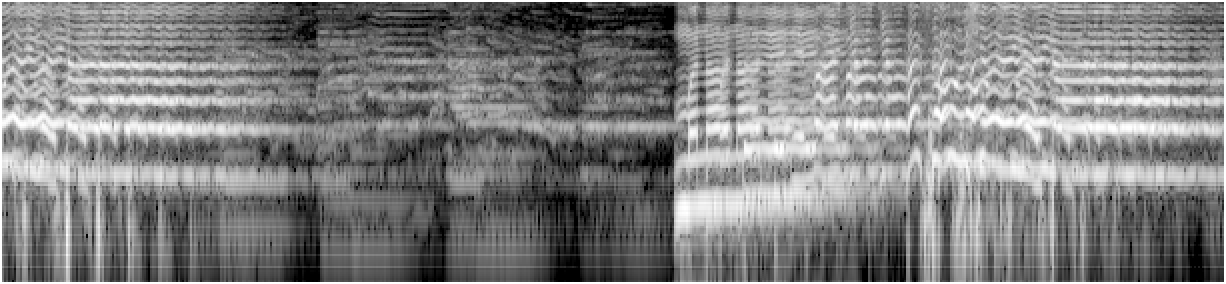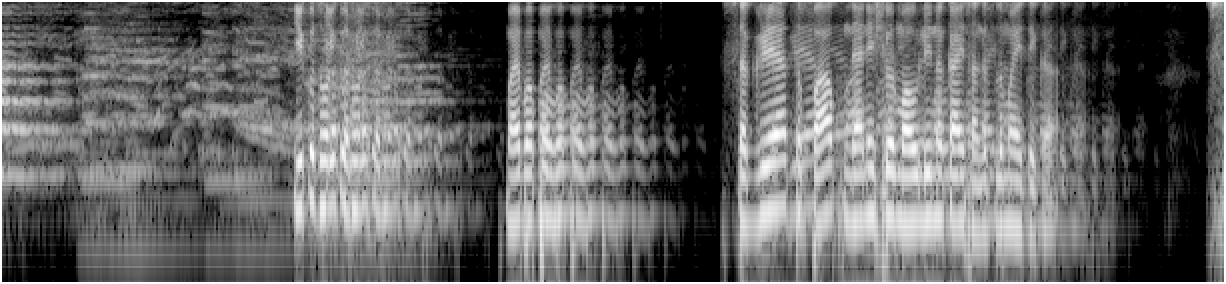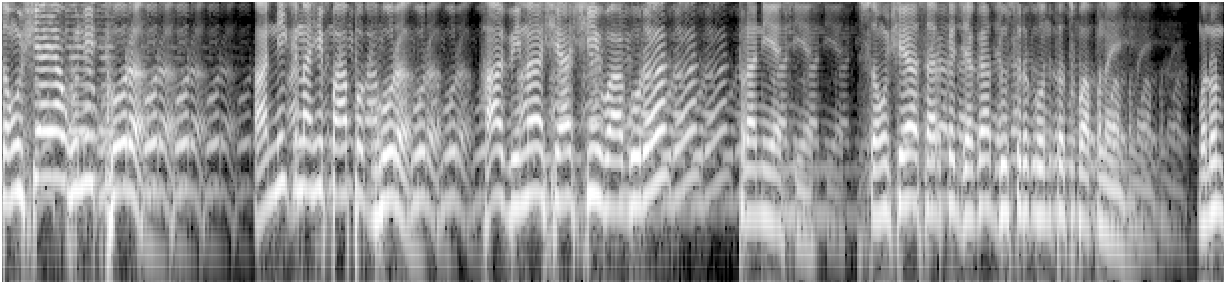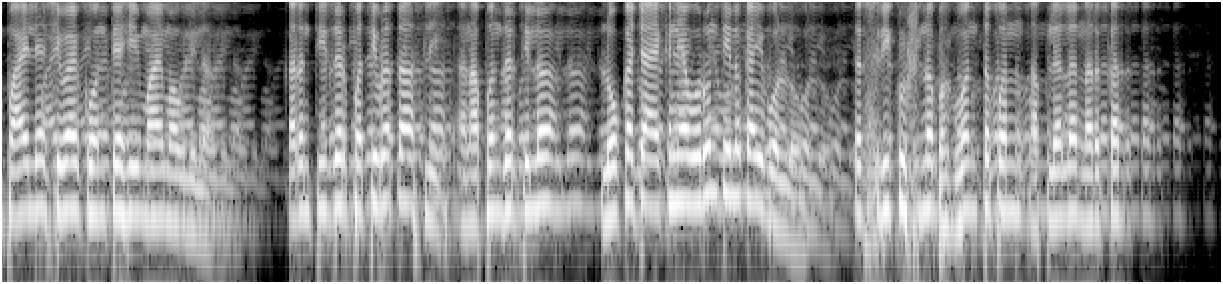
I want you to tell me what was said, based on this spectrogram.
मनात रे माझ्या संशय सारा. एक थोडं कमी. माय बापा सगळ्यात पाप ज्ञानेश्वर माऊलीनं काय सांगितलं माहितीये का? संशयाहुनी थोर अनिक नाही पाप घोर हा विनाशाशी वागुर प्राणियाशी संशयासारखं जगात दुसरं कोणतंच पाप नाही. म्हणून पाहिल्याशिवाय कोणत्याही माय माऊलीला. कारण ती जर पतिव्रता असली आणि आपण जर तिला लोकांच्या ऐकण्यावरून तिला काही बोललो तर श्रीकृष्ण भगवंत पण आपल्याला नरकात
